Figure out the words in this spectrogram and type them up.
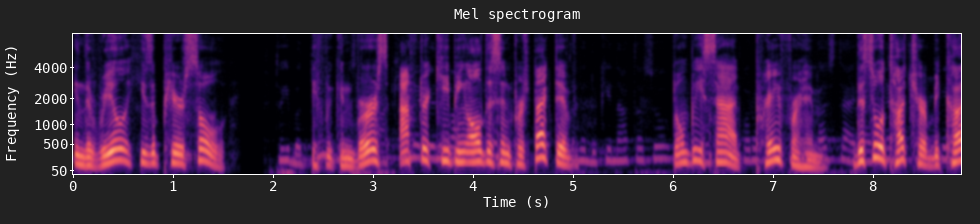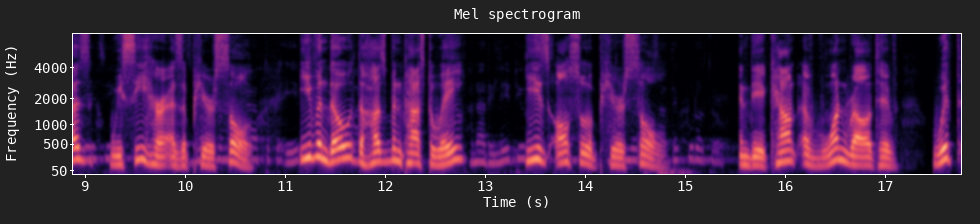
In the real, he's a pure soul. If we converse after keeping all this in perspective, don't be sad, pray for him. This will touch her because we see her as a pure soul. Even though the husband passed away, he is also a pure soul. And the account of one relative with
